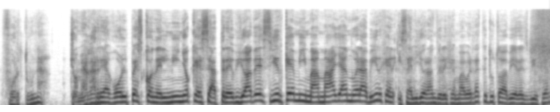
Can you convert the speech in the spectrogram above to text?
Fortuna. Yo me agarré a golpes con el niño que se atrevió a decir que mi mamá ya no era virgen. Y salí llorando y le dije, ¿ma verdad que tú todavía eres virgen?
